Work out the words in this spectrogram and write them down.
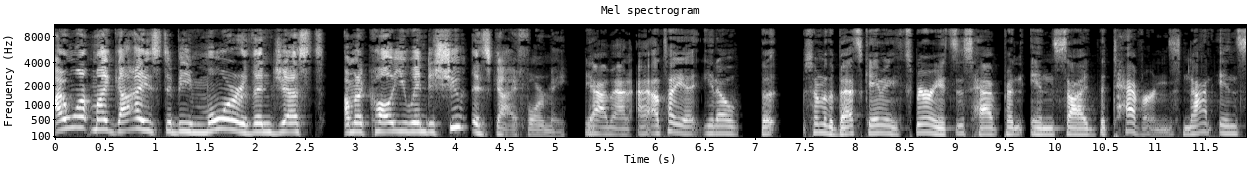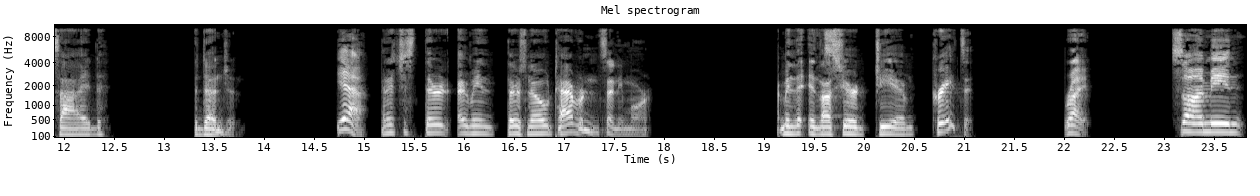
I want my guys to be more than just I'm gonna call you in to shoot this guy for me. Yeah, man. I- I'll tell you, you know, some of the best gaming experiences happen inside the taverns, not inside the dungeon. Yeah, And it's just there. I mean, there's no taverns anymore. I mean, unless your GM creates it. Right. So, I mean,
